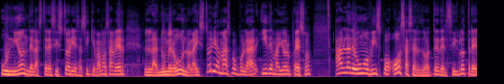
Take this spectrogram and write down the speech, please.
unión de las tres historias. Así que vamos a ver la número uno. La historia más popular y de mayor peso habla de un obispo o sacerdote del siglo III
